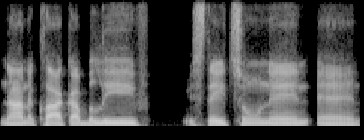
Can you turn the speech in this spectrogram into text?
nine o'clock, I believe. Stay tuned in and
